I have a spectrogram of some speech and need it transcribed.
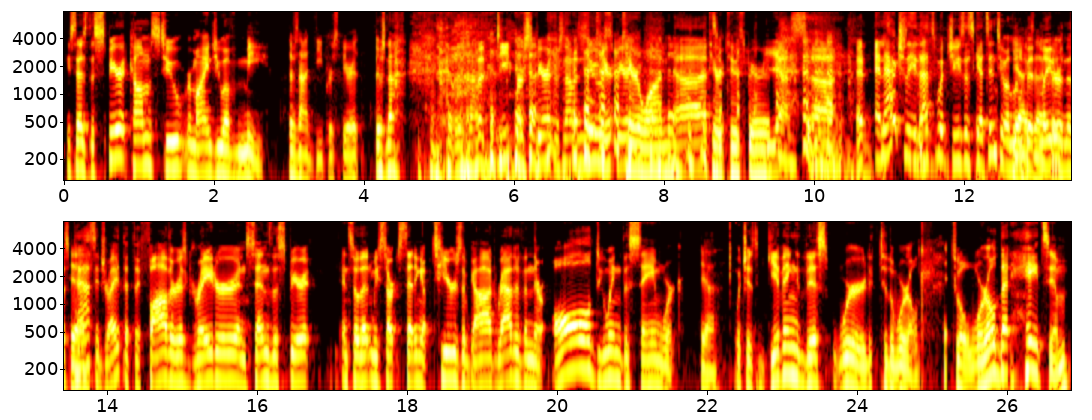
He says the Spirit comes to remind you of me. There's not a deeper spirit. There's not, there's not a deeper spirit. There's not a new Tier, spirit. tier one, Uh, tier two spirit. Yes. Uh, and, and actually, that's what Jesus gets into a little Yeah, bit exactly. later in this Yeah. passage, right? That the Father is greater and sends the Spirit. And so then we start setting up tiers of God rather than they're all doing the same work, Yeah. which is giving this word to the world. To a world that hates Him,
